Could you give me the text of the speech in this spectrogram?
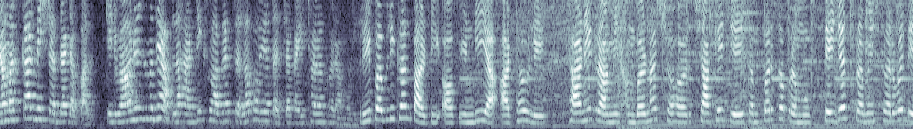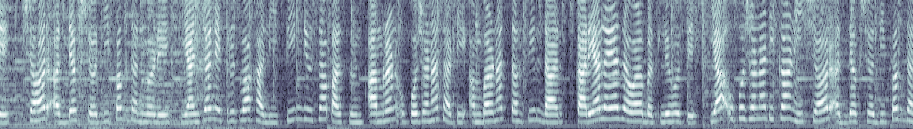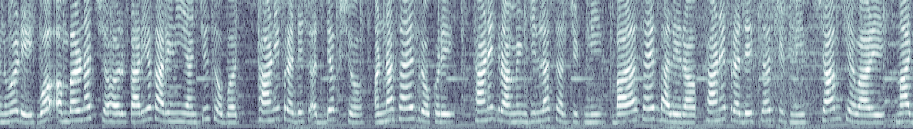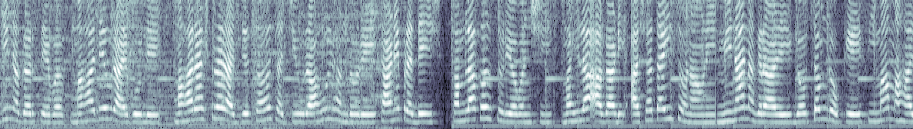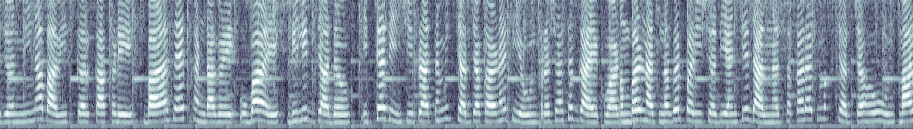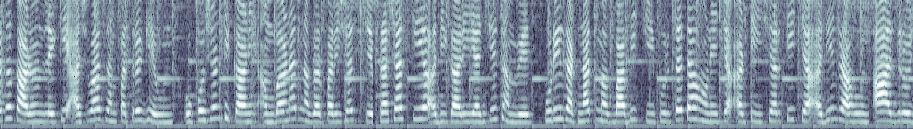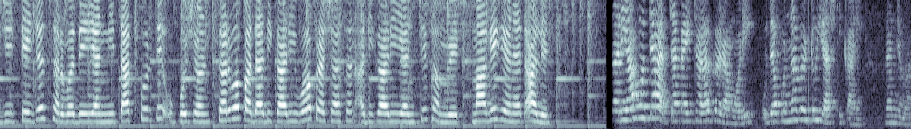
नमस्कार मी श्रद्धा टपाल. टिडवा न्यूजमध्ये आपलं हार्दिक स्वागत. चला पाहूयात आजच्या काही ठळक घडामोडी. Republican Party of India Athawale Thane ग्रामीण अंबरनाथ शहर शाखेचे संपर्क प्रमुख तेजस प्रमेश सर्वदे शहर अध्यक्ष दीपक धनवडे यांच्या नेतृत्वाखाली तीन दिवसापासून आमरण उपोषणासाठी अंबरनाथ तहसीलदार कार्यालयाजवळ बसले होते. या उपोषणा ठिकाणी शहर अध्यक्ष दीपक धनवडे व अंबरनाथ शहर कार्यकारिणी यांचे सोबत ठाणे प्रदेश अध्यक्ष अण्णासाहेब रोकडे ठाणे ग्रामीण जिल्हा सरचिटणीस बाळासाहेब भालेराव ठाणे प्रदेश सरचिटणीस श्याम शेवाळे माजी नगरसेवक महादेव रायबोले महाराष्ट्र राज्य सहसचिव राहुल हंडोरे ठाणे प्रदेश कमलाकर सूर्यवंशी महिला आघाडी आशाताई सोनावणे मीना नगराळे गौतम ढोके सीमा महाजन मीना बाविस्कर काकडे बाळासाहेब खंडागळे उबाळे दिलीप जाधव इत्यादींशी प्राथमिक चर्चा करण्यात येऊन प्रशासक गायकवाड अंबरनाथ नगर परिषद यांचे दालनात सकारात्मक चर्चा होऊन मार्ग काढून लेखी आश्वासन पत्र घेऊन उपोषण ठिकाणी अंबरनाथ नगर परिषदचे प्रशासकीय अधिकारी यांचे समवेत पुढील घटनात्मक बाबीची पूर्तता होण्याच्या अटी शर्तीच्या अधीन राहून आज रोजी तेजस सर्वदे यांनी तात्पुरते उपोषण सर्व पदाधिकारी व प्रशासन अधिकारी यांचे समवेत मागे घेण्यात आले. तर या होत्या आजच्या काही ठळक घडामोडी. उद्या पुन्हा भेटू याच ठिकाणी. धन्यवाद.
